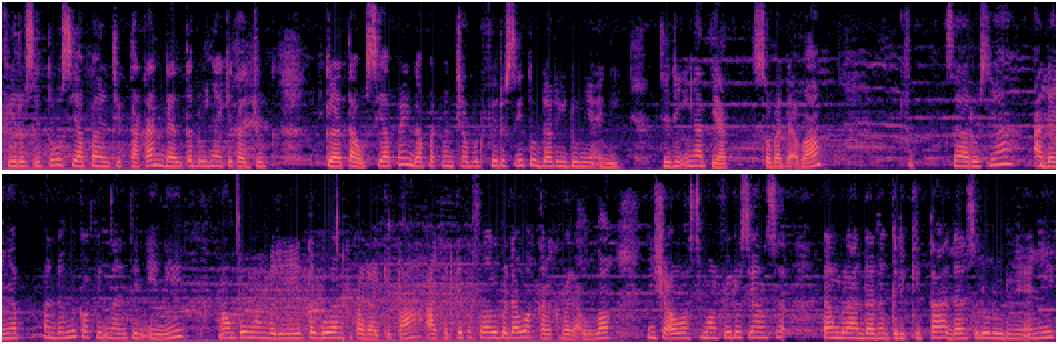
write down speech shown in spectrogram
virus itu siapa yang ciptakan dan tentunya kita juga tahu siapa yang dapat mencabut virus itu dari dunia ini. Jadi ingat ya, sobat dakwah, seharusnya adanya pandemi COVID-19 ini mampu memberi teguran kepada kita agar kita selalu bertawakal kepada Allah. Insya Allah semua virus yang sedang melanda negeri kita dan seluruh dunia ini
